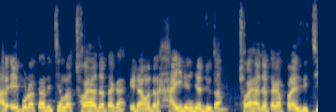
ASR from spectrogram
আর এই প্রোডাক্টটা দিচ্ছি আমরা ছয় হাজার টাকা। এটা আমাদের হাই রেঞ্জের জুতা, ছয় হাজার টাকা প্রাইস দিচ্ছি।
